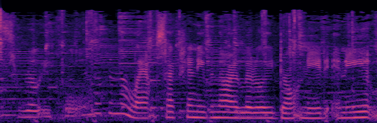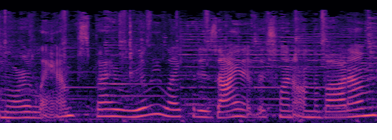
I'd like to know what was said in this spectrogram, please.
It's really cool. Look in the lamp section, even though I literally don't need any more lamps, but I really like the design of this one on the bottom.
